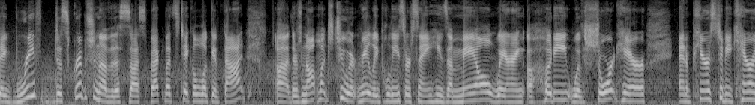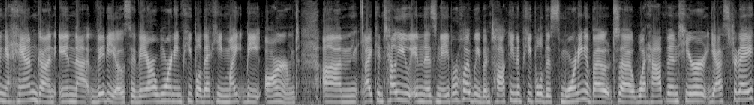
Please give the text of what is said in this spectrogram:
a brief description of the suspect. Let's take a look at that. Uh, there's not much to it really. Police are saying he's a male wearing a hoodie with short hair and appears to be carrying a handgun in that video. So they are warning people that he might be armed. Um, I can tell you in this neighborhood, we've been talking to people this morning about uh, what happened here yesterday.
